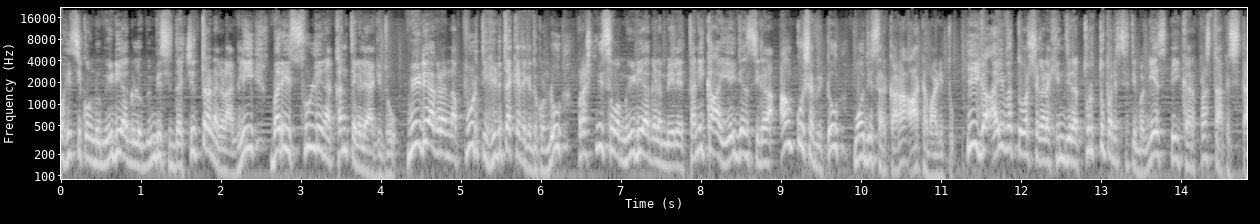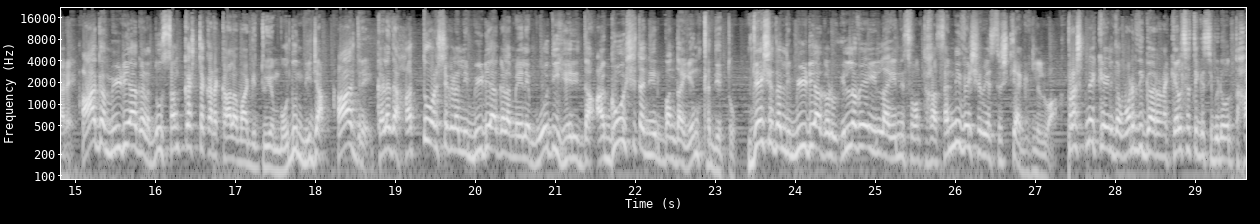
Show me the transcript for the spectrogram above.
ವಹಿಸಿಕೊಂಡು ಮೀಡಿಯಾಗಳು ಬಿಂಬಿಸಿದ್ದ ಚಿತ್ರಣಗಳಾಗಲಿ, ಬರೀ ಸುಳ್ಳಿನ ಕಂತೆಗಳೇ ಆಗಿದ್ದು. ಮೀಡಿಯಾಗಳನ್ನ ಪೂರ್ತಿ ಹಿಡಿತಕ್ಕೆ ತೆಗೆದುಕೊಂಡು ಪ್ರಶ್ನಿಸುವ ಮೀಡಿಯಾಗಳ ಮೇಲೆ ತನಿಖಾ ಏಜೆನ್ಸಿಗಳ ಅಂಕುಶವಿಟ್ಟು ಮೋದಿ ಸರ್ಕಾರ ಆಟವಾಡಿತು. ಈಗ ಐವತ್ತು ವರ್ಷಗಳ ಹಿಂದಿನ ತುರ್ತು ಪರಿಸ್ಥಿತಿ ಬಗ್ಗೆ ಸ್ಪೀಕರ್ ಪ್ರಸ್ತಾಪಿಸಿದ್ದಾರೆ. ಆಗ ಮೀಡಿಯಾಗಳದ್ದು ಸಂಕಷ್ಟಕರ ಕಾಲವಾಗಿತ್ತು ಎಂಬುದು ನಿಜ. ಆದ್ರೆ ಕಳೆದ ಹತ್ತು ವರ್ಷಗಳಲ್ಲಿ ಮೀಡಿಯಾಗಳ ಮೇಲೆ ಮೋದಿ ಹೇರಿದ್ದ ಅಘೋಷಿತ ನಿರ್ಬಂಧ ಎಂಥದ್ದಿತ್ತು? ದೇಶದಲ್ಲಿ ಮೀಡಿಯಾಗಳು ಇಲ್ಲವೇ ಇಲ್ಲ ಎನ್ನಿಸುವಂತಹ ಸನ್ನಿವೇಶವೇ ಸೃಷ್ಟಿಯಾಗಿರಲಿಲ್ವಾ ಪ್ರಶ್ನೆ ಕೇಳಿದ ವರದಿಗಾರನ ಕೆಲಸ ತೆಗೆಸಿ ಬಿಡುವಂತಹ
